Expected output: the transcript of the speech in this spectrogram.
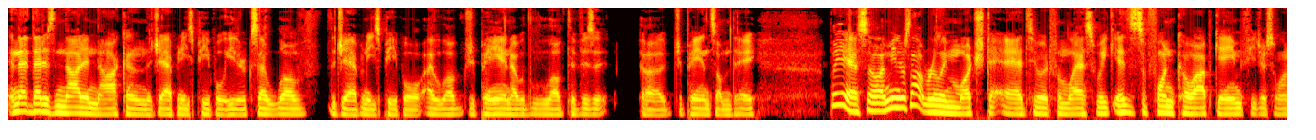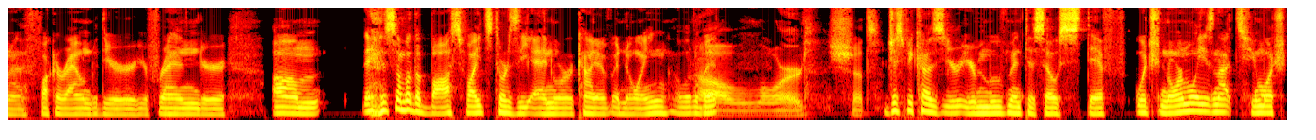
And that that is not a knock on the Japanese people either, because I love the Japanese people. I love Japan. I would love to visit uh, Japan someday. But yeah, so I mean, there's not really much to add to it from last week. It's a fun co-op game if you just want to fuck around with your your friend or um some of the boss fights towards the end were kind of annoying a little bit. Oh lord, shit! Just because your your movement is so stiff, which normally is not too much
